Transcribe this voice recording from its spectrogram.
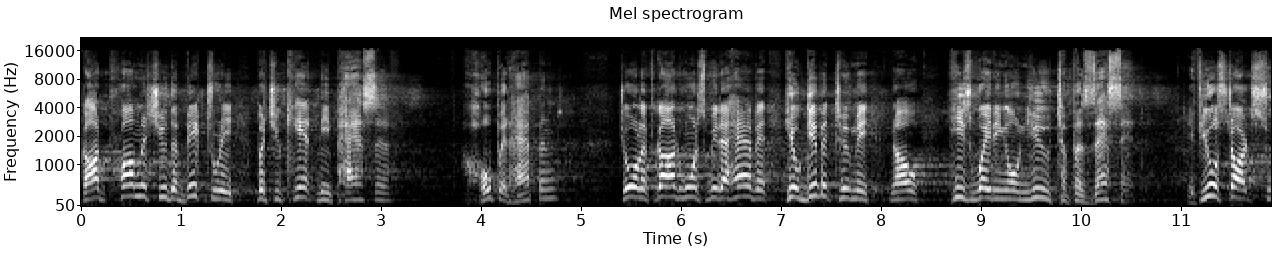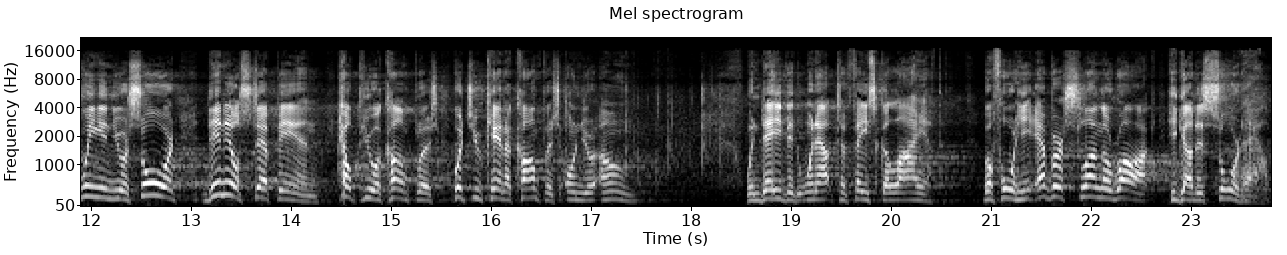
God promised you the victory, but you can't be passive. I hope it happens. Joel, if God wants me to have it, He'll give it to me. No, He's waiting on you to possess it. If you'll start swinging your sword, then He'll step in, help you accomplish what you can't accomplish on your own. When David went out to face Goliath, before he ever slung a rock, he got his sword out.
